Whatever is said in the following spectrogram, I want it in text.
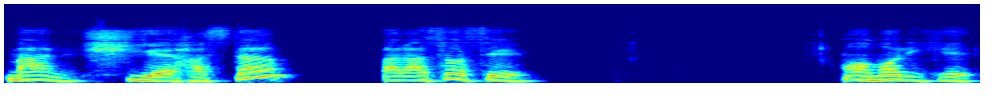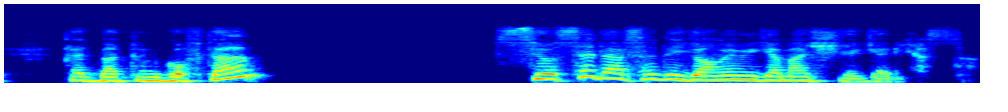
من شیعه هستم بر اساس آماری که خدمتون گفتم 33 درصد جامعه میگه من شیعه هستم.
